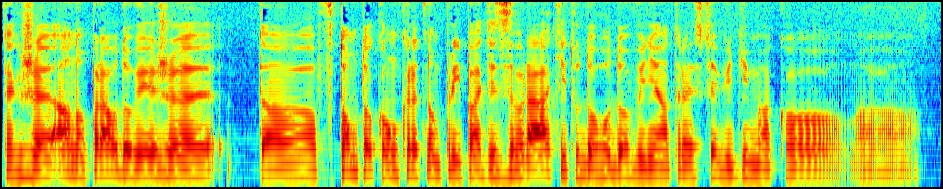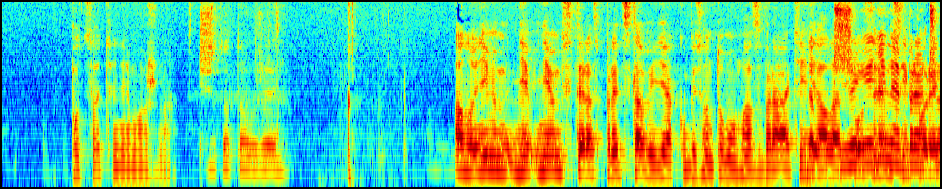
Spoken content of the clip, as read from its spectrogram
Takže áno, pravdou je, že v tomto konkrétnom prípade zvrátiť tú dohodu o vine a treste vidím ako e, v podstate nemožné. Čiže toto už je Áno, neviem, neviem si teraz predstaviť, ako by som to mohla zvrátiť, no, ale pozriem jediné, si prečo,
